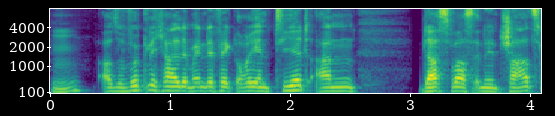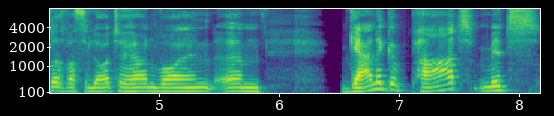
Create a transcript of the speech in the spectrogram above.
Mhm. Also wirklich halt im Endeffekt orientiert an das, was in den Charts läuft, was die Leute hören wollen. Ähm, gerne gepaart mit,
